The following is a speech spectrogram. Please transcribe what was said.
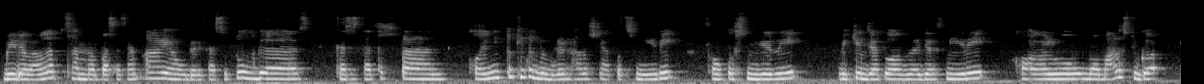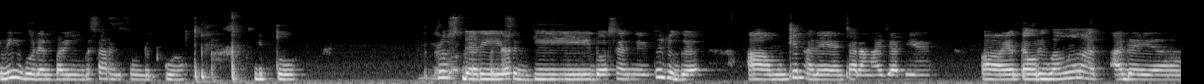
beda banget sama pas SMA yang udah dikasih tugas, kasih catatan. Kalau ini tuh kita benar-benar harus nyatet sendiri, fokus sendiri, bikin jadwal belajar sendiri. Kalau lu mau males juga, ini godaan paling besar gitu menurut gue. Gitu. Bener Terus Pak. dari Bener. segi dosennya itu juga uh, mungkin ada yang cara ngajarnya uh, yang teori banget, ada yang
